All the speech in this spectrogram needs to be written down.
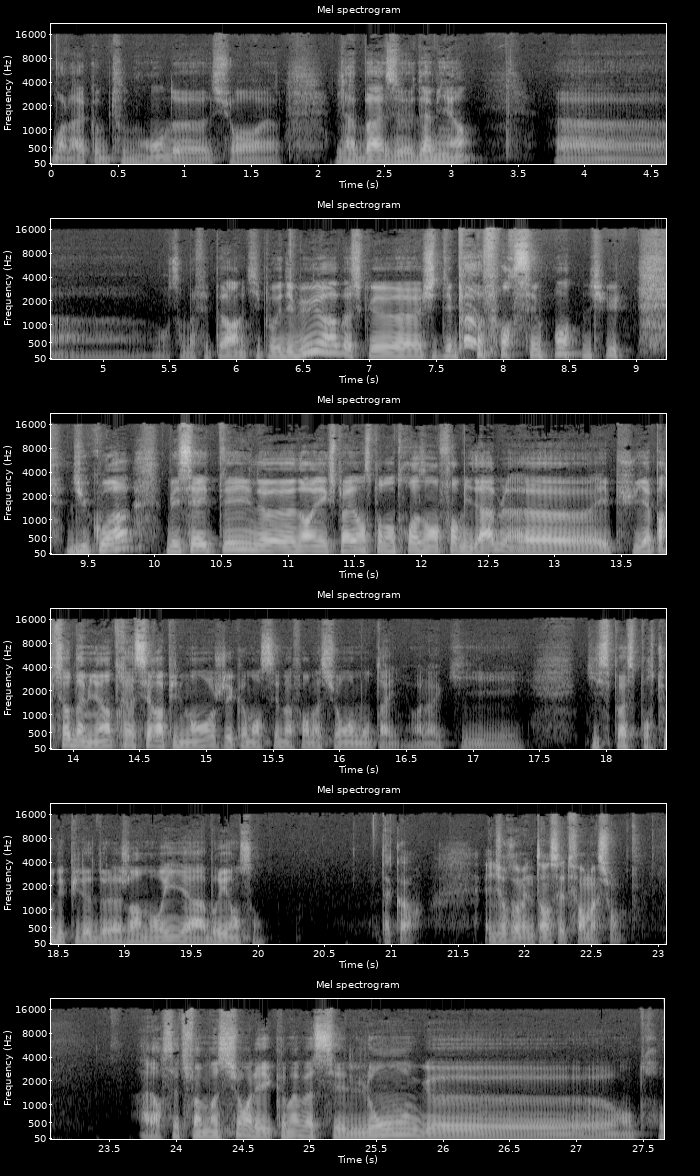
voilà, comme tout le monde, euh, sur euh, la base d'Amiens. Ça m'a fait peur un petit peu au début, hein, parce que j'étais pas forcément du, du coin, mais ça a été une, une expérience pendant trois ans formidable. et puis à partir d'Amiens, très assez rapidement, j'ai commencé ma formation en montagne, voilà, qui, qui se passe pour tous les pilotes de la gendarmerie à Briançon. D'accord. Elle dure combien de temps cette formation? Alors cette formation, elle est quand même assez longue. entre,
